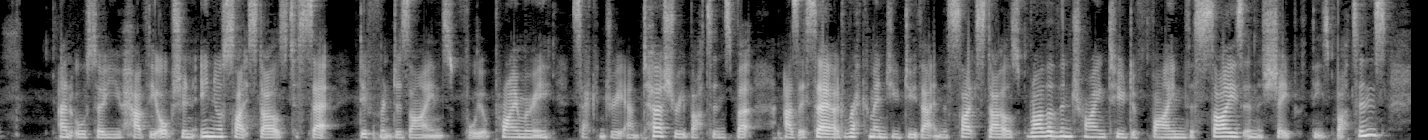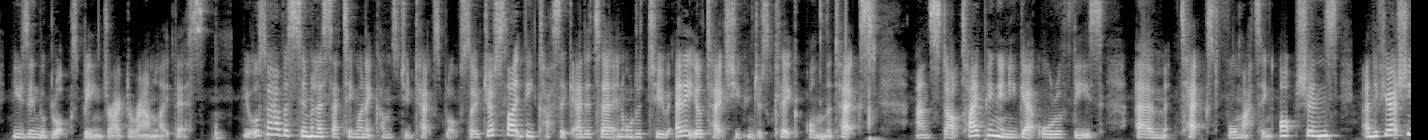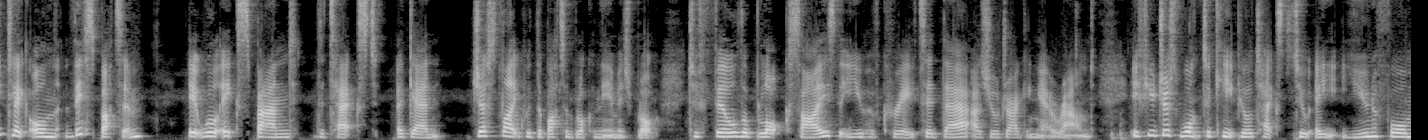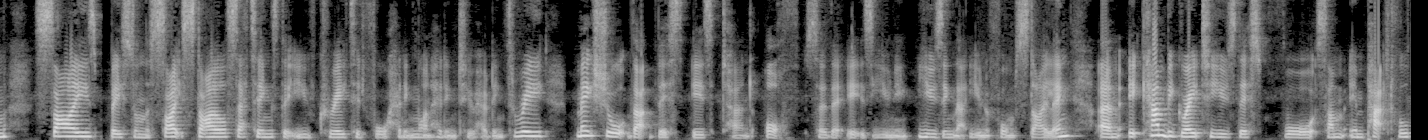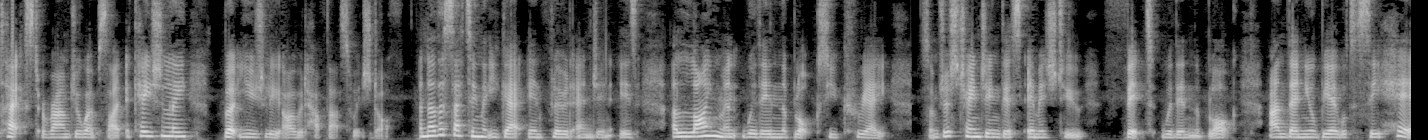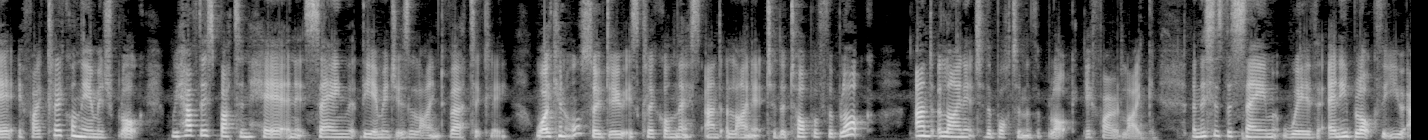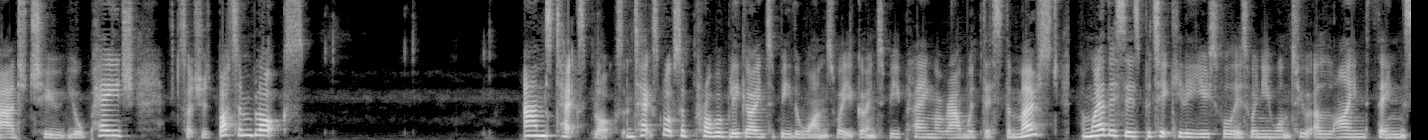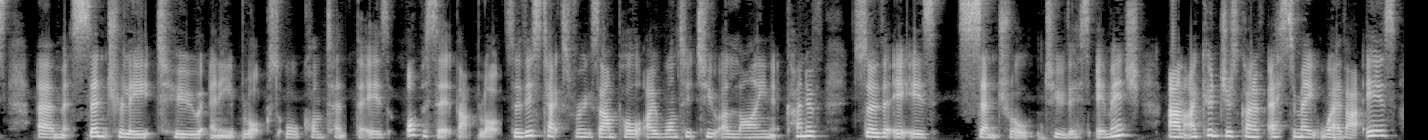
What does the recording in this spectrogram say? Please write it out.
And also you have the option in your site styles to set different designs for your primary, secondary and tertiary buttons. But as I say, I'd recommend you do that in the site styles rather than trying to define the size and the shape of these buttons using the blocks being dragged around like this. You also have a similar setting when it comes to text blocks. So just like the classic editor, in order to edit your text, you can just click on the text and start typing and you get all of these um, text formatting options. And if you actually click on this button, it will expand the text again just like with the button block and the image block, to fill the block size that you have created there as you're dragging it around. If you just want to keep your text to a uniform size based on the site style settings that you've created for heading 1, heading 2, heading 3, make sure that this is turned off so that it is using that uniform styling. Um, it can be great to use this for some impactful text around your website occasionally, but usually I would have that switched off. Another setting that you get in Fluid Engine is alignment within the blocks you create. So I'm just changing this image to fit within the block and then you'll be able to see here if I click on the image block we have this button here and it's saying that the image is aligned vertically. What I can also do is click on this and align it to the top of the block and align it to the bottom of the block if I would like. And this is the same with any block that you add to your page such as button blocks and text blocks. And text blocks are probably going to be the ones where you're going to be playing around with this the most. And where this is particularly useful is when you want to align things um, centrally to any blocks or content that is opposite that block. So this text, for example, I want it to align kind of so that it is central to this image. And I could just kind of estimate where that is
